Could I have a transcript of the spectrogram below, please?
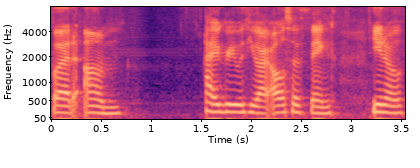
But um, I agree with you. I also think you know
